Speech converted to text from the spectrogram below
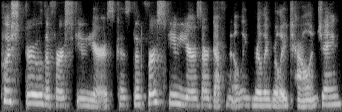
push through the first few years because the first few years are definitely really really challenging.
